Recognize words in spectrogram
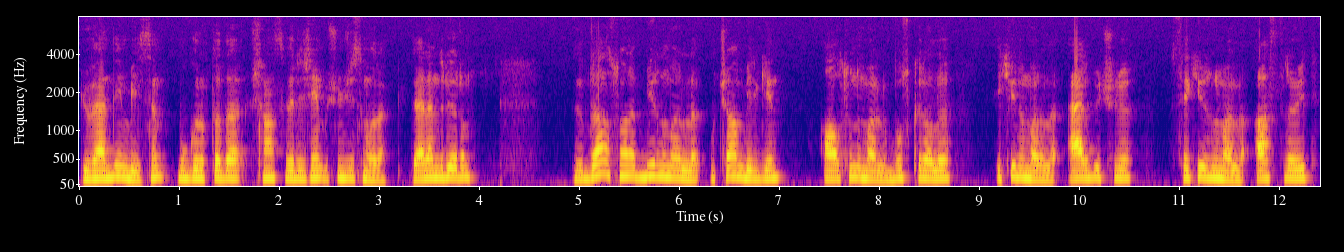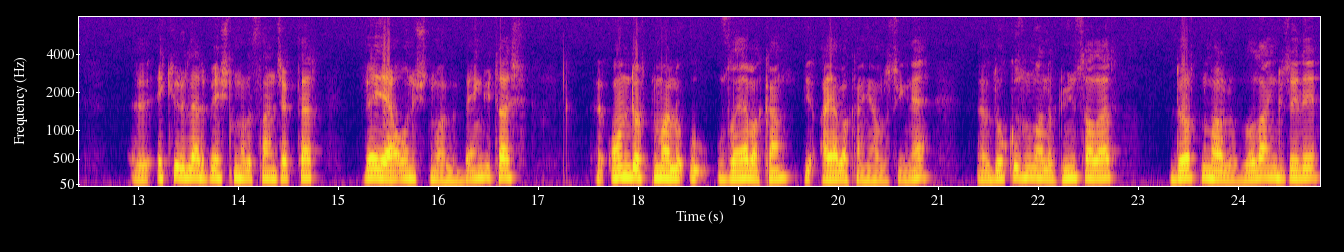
güvendiğim bir isim. Bu grupta da şans vereceğim üçüncü isim olarak değerlendiriyorum. Daha sonra 1 numaralı Uçan Bilgin, 6 numaralı Buz Kralı, 2 numaralı Ergüçlü, 8 numaralı Asteroid, Ekürüler 5 numaralı Sancaktar veya 13 numaralı Bengütaş, 14 numaralı Uzaya Bakan, bir Aya Bakan yavrusu yine, 9 numaralı Günsalar, 4 numaralı Lolan Güzeli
